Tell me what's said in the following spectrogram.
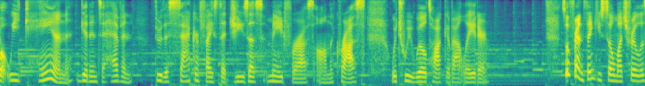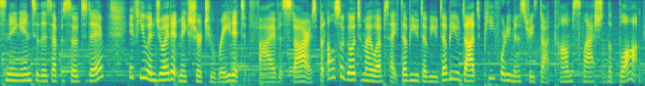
but we can get into heaven through the sacrifice that Jesus made for us on the cross, which we will talk about later. So, friends, thank you so much for listening in to this episode today. If you enjoyed it, make sure to rate it five stars, but also go to my website, www.p40ministries.com slash the blog,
